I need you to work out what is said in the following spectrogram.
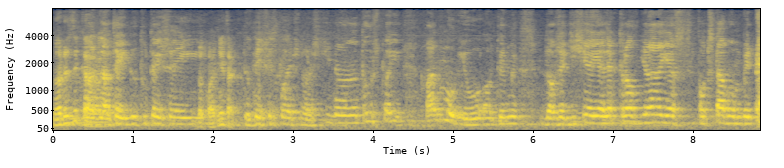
No ryzyka. dla tej tutejszej Dokładnie tak. tutejszej społeczności, no, no to już tutaj Pan mówił o tym, no, że dzisiaj elektrownia jest podstawą bytu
